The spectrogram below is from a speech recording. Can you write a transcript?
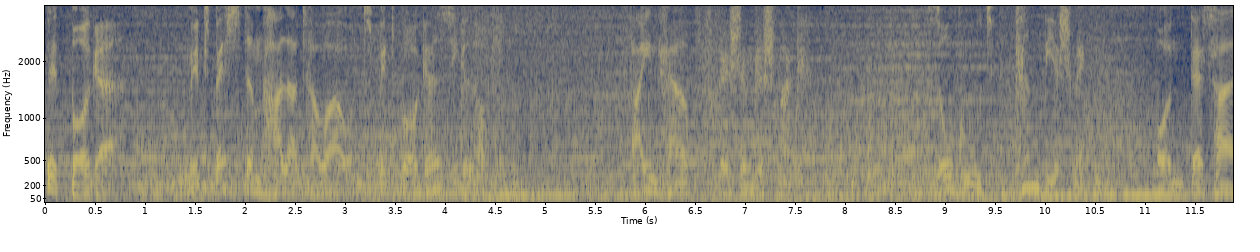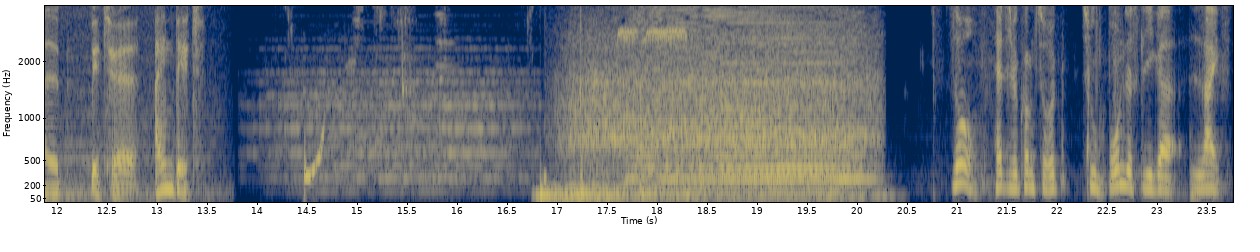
Bitburger. Mit bestem Hallertauer und Bitburger Siegelhopfen. Feinherb, frisch im Geschmack. So gut kann Bier schmecken. Und deshalb bitte ein Bit. So, herzlich willkommen zurück zu Bundesliga Live.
